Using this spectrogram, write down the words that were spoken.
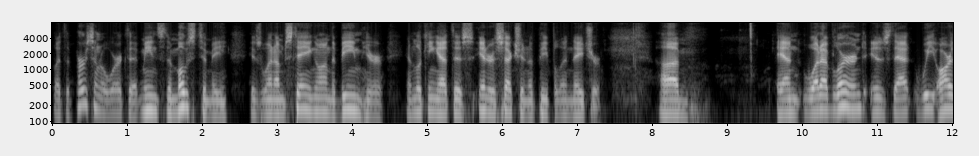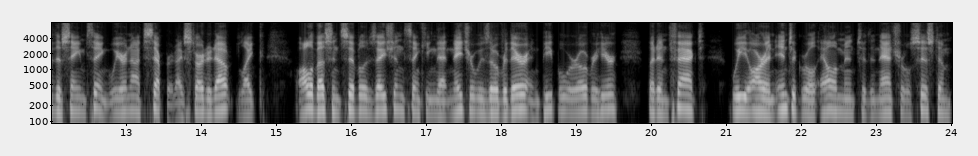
But the personal work that means the most to me is when I'm staying on the beam here and looking at this intersection of people and nature. Um, and what I've learned is that we are the same thing. We are not separate. I started out like all of us in civilization thinking that nature was over there and people were over here. But in fact, we are an integral element to the natural system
